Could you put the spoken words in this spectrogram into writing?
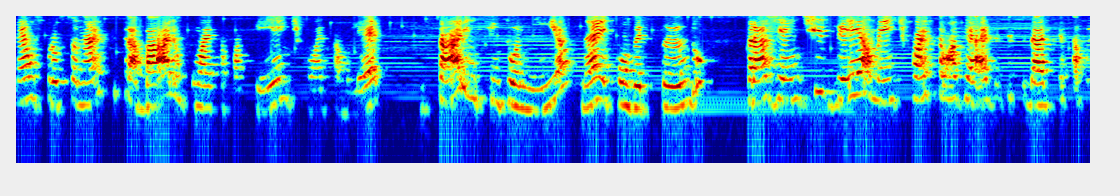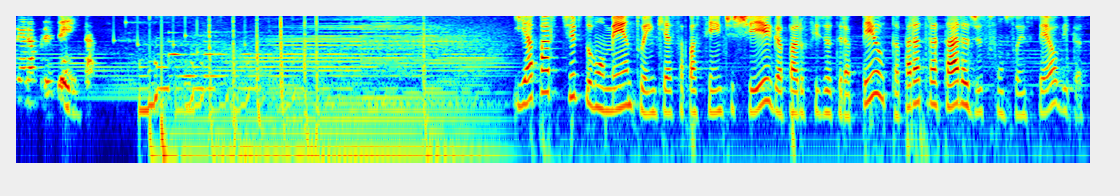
né, os profissionais que trabalham com essa paciente, com essa mulher, estarem em sintonia, né, e conversando, para a gente ver realmente quais são as reais necessidades que essa mulher apresenta. E a partir do momento em que essa paciente chega para o fisioterapeuta para tratar as disfunções pélvicas,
